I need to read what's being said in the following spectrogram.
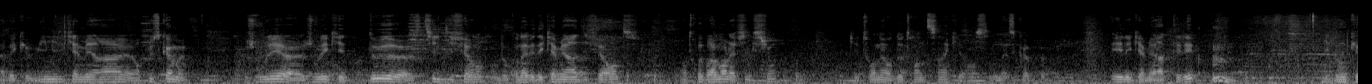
avec 8000 caméras. euh, En plus, comme euh, je voulais, euh, je voulais qu'il y ait deux euh, styles différents, donc on avait des caméras différentes entre vraiment la fiction qui est tournée en 2.35 et en cinémascope et les caméras de télé. Et donc,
